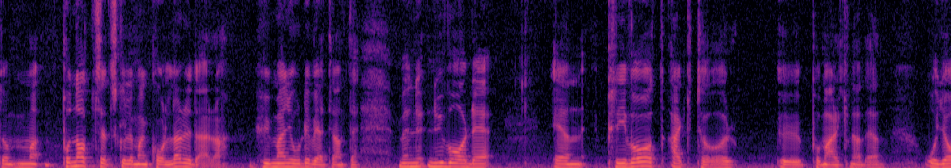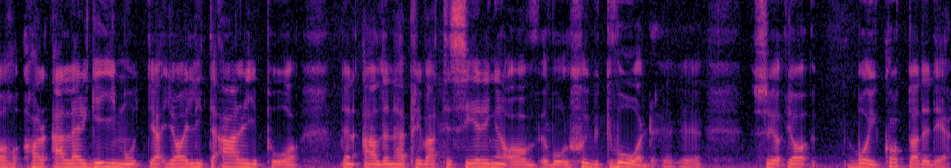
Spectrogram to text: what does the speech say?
de, man, på något sätt skulle man kolla det där. Hur man gjorde vet jag inte. Men nu, nu var det en privat aktör uh, på marknaden och jag har allergi mot, jag, jag är lite arg på den, all den här privatiseringen av vår sjukvård. Uh, så jag, jag bojkottade det.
